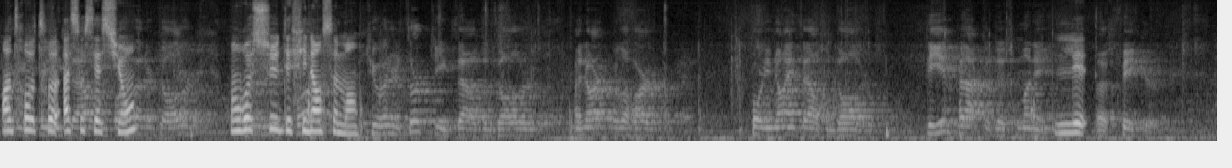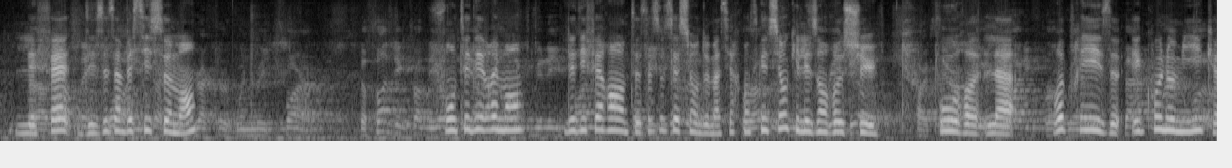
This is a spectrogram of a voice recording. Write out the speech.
entre autres associations, ont reçu des financements. L'effet des investissements font aider vraiment les différentes associations de ma circonscription qui les ont reçues pour la reprise économique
